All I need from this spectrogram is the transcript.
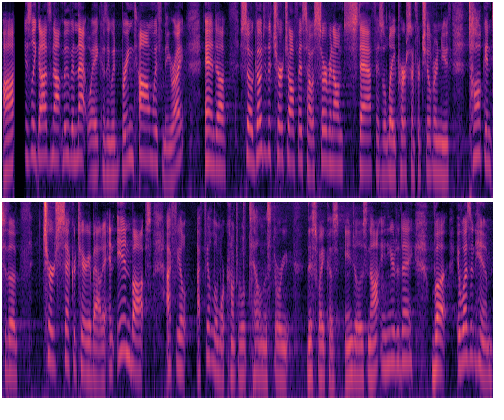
obviously God's not moving that way because he would bring Tom with me, right? And uh, so go to the church office. I was serving on staff as a layperson for children and youth, talking to the church secretary about it. And in BOPS, I feel I feel a little more comfortable telling the story this way because Angelo's not in here today. But it wasn't him.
